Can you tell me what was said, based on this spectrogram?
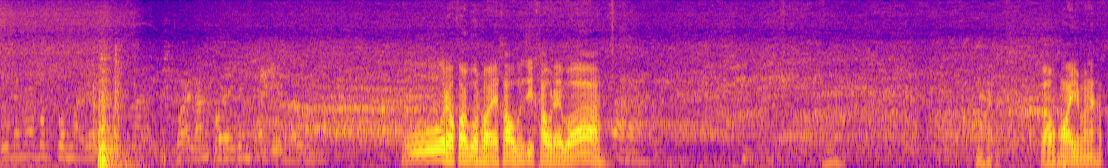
ดูนะวอโอ้ถ้าคอยบอถอยเข้ามันสิเข้าได้บ่นะฮะเราห้อยมานะครับ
